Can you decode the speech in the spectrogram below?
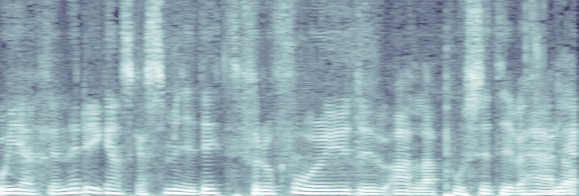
Och egentligen är det ju ganska smidigt, för då får ju du alla positiva, härliga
